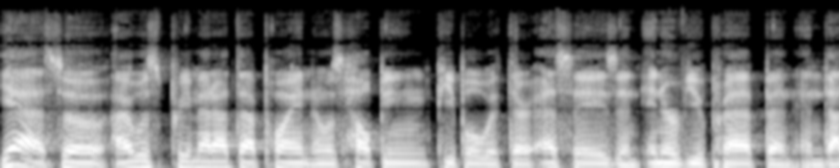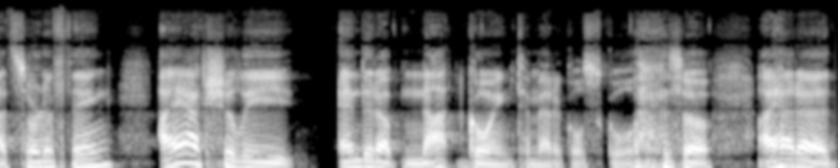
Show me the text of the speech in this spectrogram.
Yeah, so I was pre med at that point and was helping people with their essays and interview prep and and that sort of thing. I actually ended up not going to medical school. so I had a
